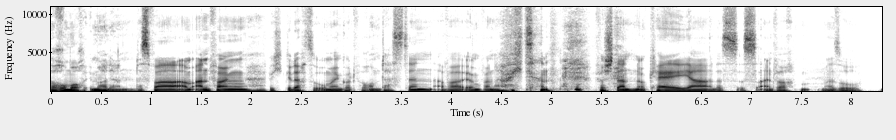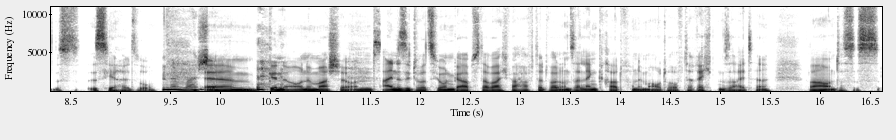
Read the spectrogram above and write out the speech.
Warum auch immer dann. Das war am Anfang, habe ich gedacht, so, oh mein Gott, warum das denn? Aber irgendwann habe ich dann verstanden, okay, ja, das ist einfach mal so, das ist hier halt so. Eine Masche. Ähm, genau, eine Masche. Und eine Situation gab es, da war ich verhaftet, weil unser Lenkrad von dem Auto auf der rechten Seite war und das ist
